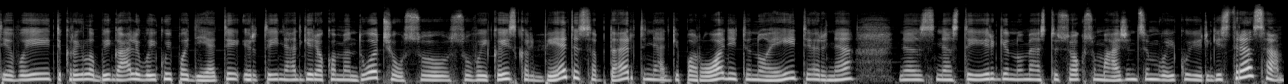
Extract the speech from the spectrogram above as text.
tėvai tikrai labai gali vaikui padėti ir tai netgi rekomenduoju rekomenduočiau su, su vaikais kalbėtis, aptarti, netgi parodyti, nueiti ar ne, nes, nes tai irgi, nu, mes tiesiog sumažinsim vaikui irgi stresą.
